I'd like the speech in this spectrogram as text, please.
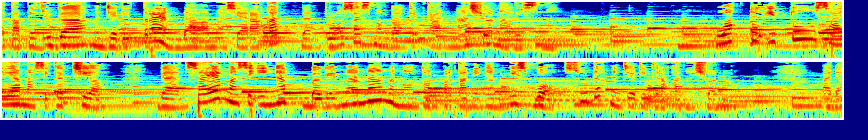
tetapi juga menjadi tren dalam masyarakat dan proses membangkitkan nasionalisme. Waktu itu saya masih kecil dan saya masih ingat bagaimana menonton pertandingan bisbol sudah menjadi gerakan nasional. Pada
